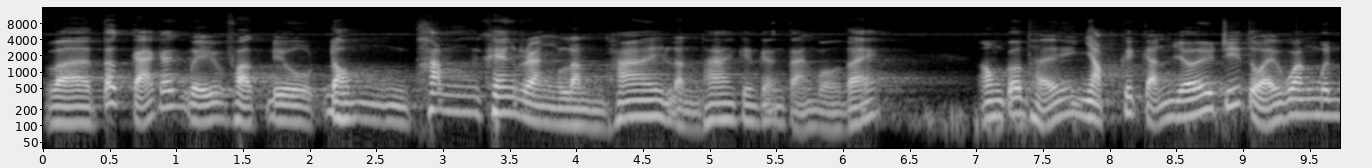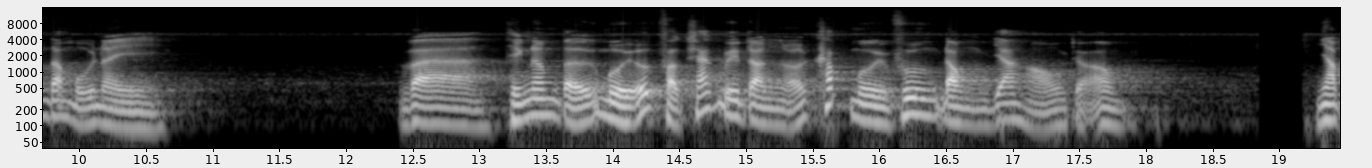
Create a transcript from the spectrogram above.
Và tất cả các vị phật đều đồng thanh khen rằng lành thai lành thai kim cang tạng bồ tát. Ông có thể nhập cái cảnh giới trí tuệ quang minh tâm muội này. Và thiện nam tử mười ước Phật sát vi trần ở khắp mười phương đồng gia hộ cho ông nhập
